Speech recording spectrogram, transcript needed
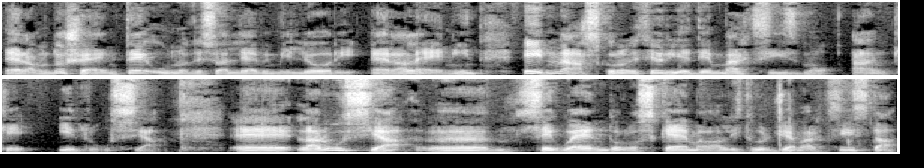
era un docente, uno dei suoi allievi migliori era Lenin e nascono le teorie del marxismo anche in Russia. Eh, la Russia, eh, seguendo lo schema, la liturgia marxista,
